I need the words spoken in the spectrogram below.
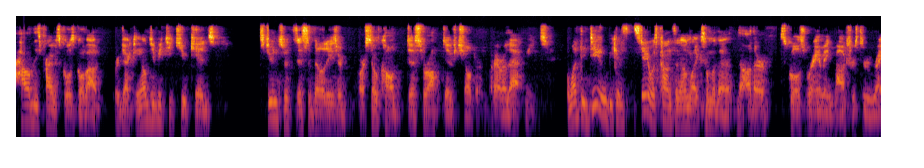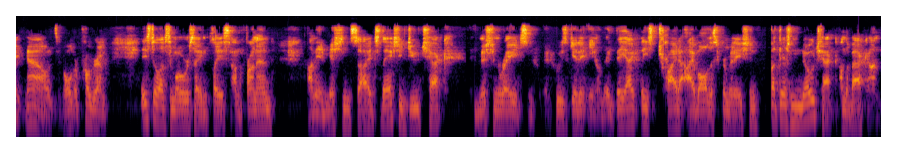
how these private schools go about rejecting LGBTQ kids, students with disabilities, or, or so called disruptive children, whatever that means. What they do, because the state of Wisconsin, unlike some of the, the other schools ramming vouchers through right now, it's an older program, they still have some oversight in place on the front end, on the admission side. So they actually do check admission rates and who's getting, you know, they, they at least try to eyeball discrimination, but there's no check on the back end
